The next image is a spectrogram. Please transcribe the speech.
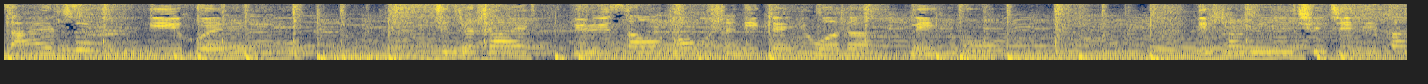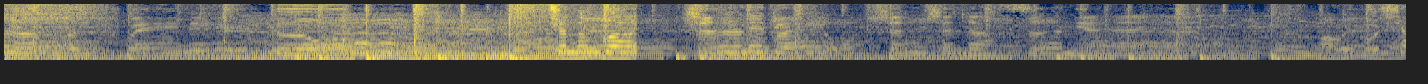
再醉一回，金雀钗玉搔头，是你给我的礼物。霓裳羽衣曲几番人为你歌舞，千门关是你对我深深的思念。马嵬坡下，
